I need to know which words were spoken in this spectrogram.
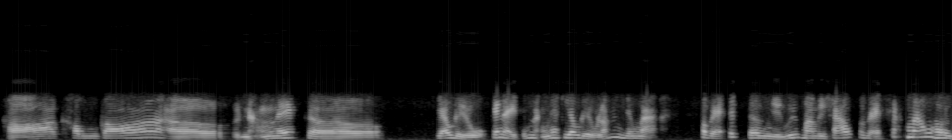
Họ không có uh, nặng nét uh, giáo điều, cái này cũng nặng nét giáo điều lắm nhưng mà có vẻ ít hơn nghị quyết 36 có vẻ sắc máu hơn.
